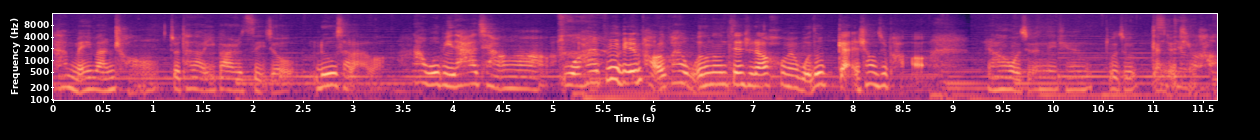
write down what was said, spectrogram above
她没完成，就她到一半就自己就溜下来了。那我比她强啊，我还不如别人跑得快，我都能坚持到后面，我都敢上去跑。然后我觉得那天我就感觉挺好，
